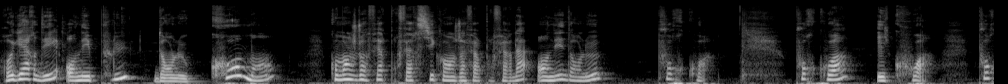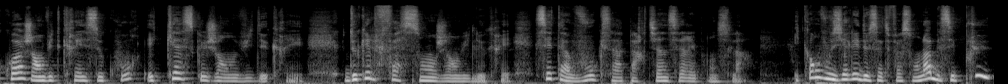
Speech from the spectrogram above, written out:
Regardez, on n'est plus dans le comment, comment je dois faire pour faire ci, comment je dois faire pour faire là, on est dans le pourquoi. Pourquoi et quoi? Pourquoi j'ai envie de créer ce cours et qu'est-ce que j'ai envie de créer? De quelle façon j'ai envie de le créer? C'est à vous que ça appartient ces réponses-là. Et quand vous y allez de cette façon-là, ben c'est plus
